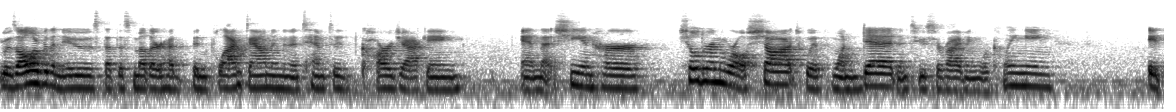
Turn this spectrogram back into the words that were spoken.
It was all over the news that this mother had been flagged down in an attempted carjacking and that she and her children were all shot with one dead and two surviving were clinging. It,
